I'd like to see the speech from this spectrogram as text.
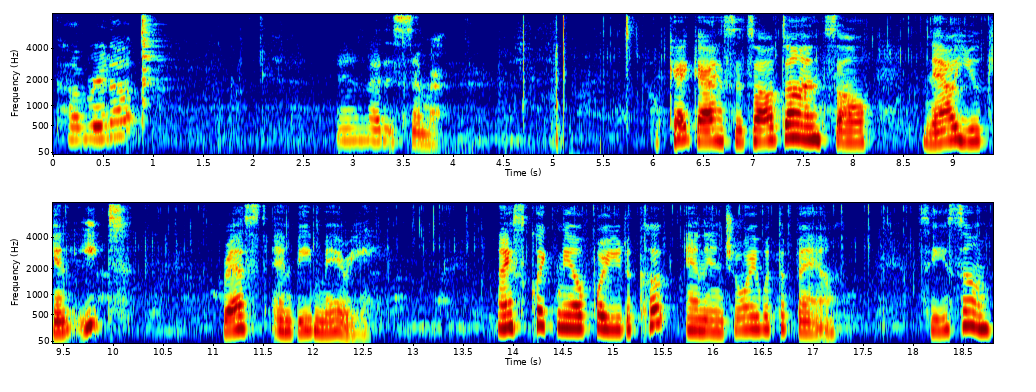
Cover it up and let it simmer. Okay guys, it's all done. So now you can eat, rest, and be merry. Nice quick meal for you to cook and enjoy with the fam. See you soon.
